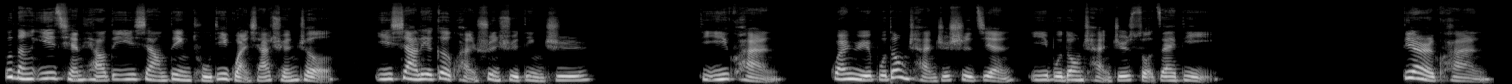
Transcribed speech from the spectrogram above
不能依前条第一项定土地管辖权者，依下列各款顺序定之。第一款，关于不动产之事件，依不动产之所在地。第二款。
